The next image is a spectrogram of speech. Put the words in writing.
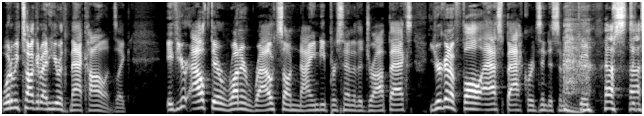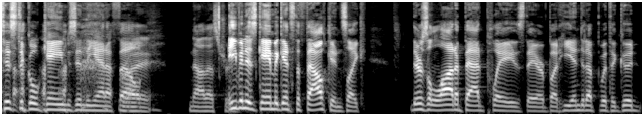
what are we talking about here with Mack Hollins? Like, if you're out there running routes on 90% of the dropbacks, you're going to fall ass backwards into some good statistical games in the NFL. Right. No, that's true. Even his game against the Falcons, like, there's a lot of bad plays there, but he ended up with a good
